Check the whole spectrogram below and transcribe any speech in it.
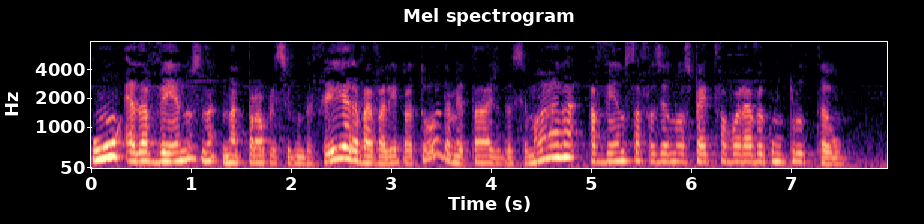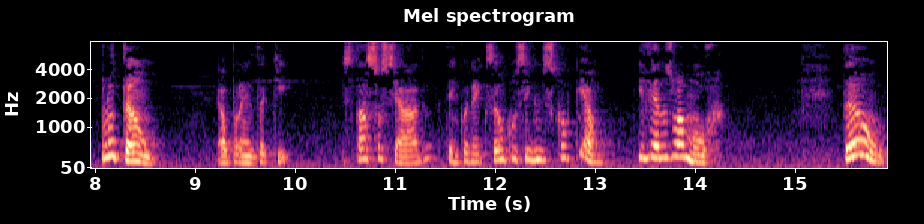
Um é da Vênus, na, na própria segunda-feira, vai valer para toda a metade da semana. A Vênus está fazendo um aspecto favorável com Plutão. Plutão é o planeta que está associado, tem conexão com o signo de escorpião e Vênus o amor. Então,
